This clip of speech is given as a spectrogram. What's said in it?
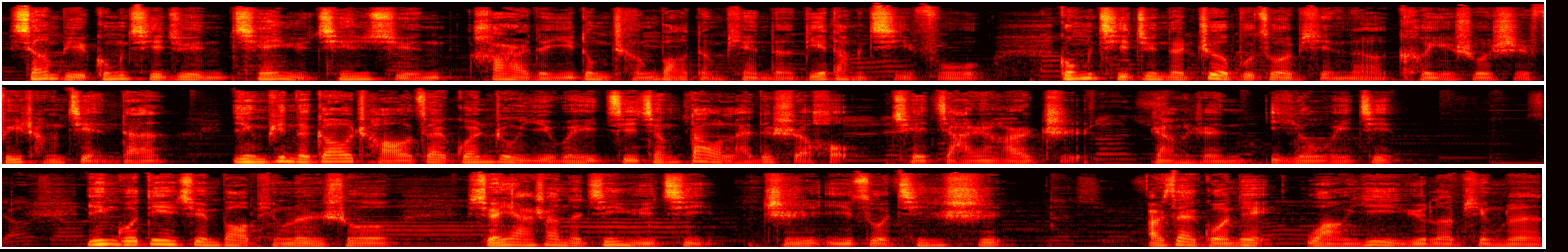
相比宫崎骏《千与千寻》《哈尔的移动城堡》等片的跌宕起伏，宫崎骏的这部作品呢，可以说是非常简单。影片的高潮在观众以为即将到来的时候，却戛然而止，让人意犹未尽。英国电讯报评论说，《悬崖上的金鱼记》值一座金狮。而在国内，网易娱乐评论。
